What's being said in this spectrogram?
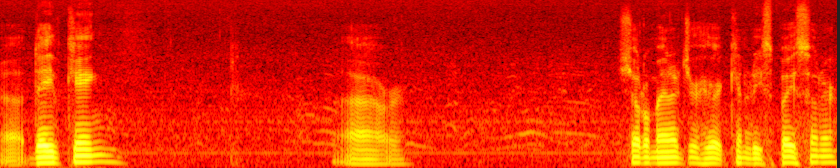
Uh, Dave King, our shuttle manager here at Kennedy Space Center.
